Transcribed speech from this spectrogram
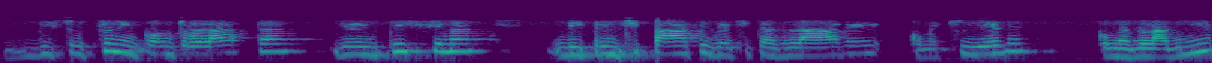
distruzione incontrollata, violentissima, dei principati, delle città slave come Kiev, come Vladimir.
